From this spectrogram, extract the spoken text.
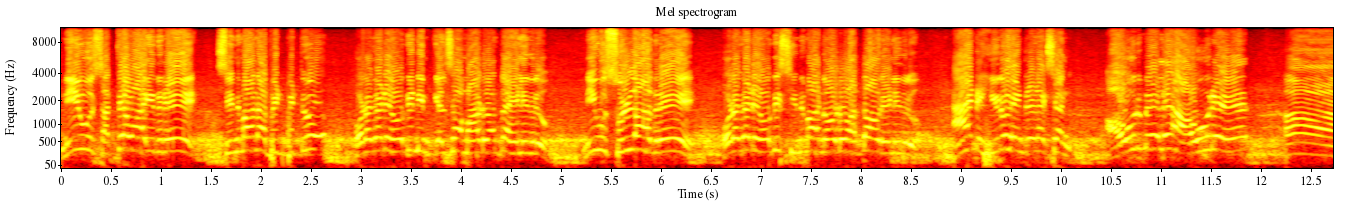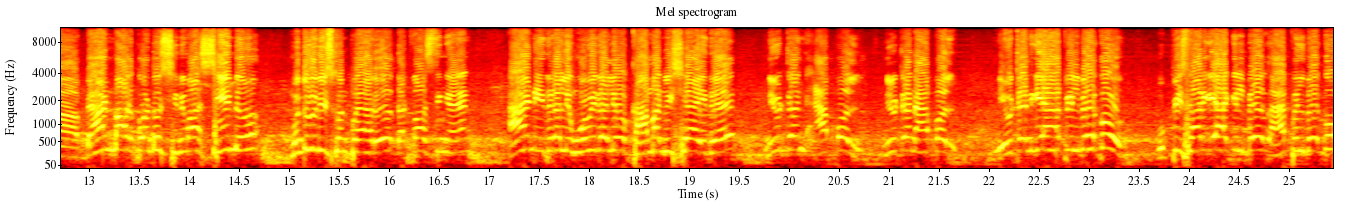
ನೀವು ಸತ್ಯವಾಗಿದ್ರೆ ಸಿನಿಮಾನ ಬಿಟ್ಬಿಟ್ಟು ಹೊರಗಡೆ ಹೋಗಿ ನಿಮ್ ಕೆಲಸ ಮಾಡು ಅಂತ ಹೇಳಿದ್ರು. ನೀವು ಸುಳ್ಳಾದ್ರೆ ಹೊರಗಡೆ ಹೋಗಿ ಸಿನಿಮಾ ನೋಡು ಅಂತ ಅವ್ರು ಹೇಳಿದ್ರು. ಅಂಡ್ ಹೀರೋ ಇಂಟ್ರಡಕ್ಷನ್ ಅವ್ರ ಮೇಲೆ ಅವರೇ ಬ್ಯಾಂಡ್ ಮಾಡಿಕೊಂಡು ಸಿನಿಮಾ ಸೀನ್ ಮುಂದಕ್ಕೆ ತೀಸ್ಕೊಂಡು ಪೋಯಾರು. ದಟ್ ವಾಸ್ ಥಿಂಗ್ ಆ್ಯಂಡ್ ಇದರಲ್ಲಿ ಮೂವಿದಲ್ಲಿ ಕಾಮನ್ ವಿಷಯ ಇದೆ. ನ್ಯೂಟನ್ ಆ್ಯಪಲ್ ನ್ಯೂಟನ್ ಆ್ಯಪಲ್ ನ್ಯೂಟನ್ಗೆ ಆ್ಯಪಿಲ್ ಬೇಕು, ಉಪ್ಪಿ ಸಾರಿಗೆ ಆಕಿಲ್ ಬೇಕು ಆ್ಯಪಿಲ್ ಬೇಕು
